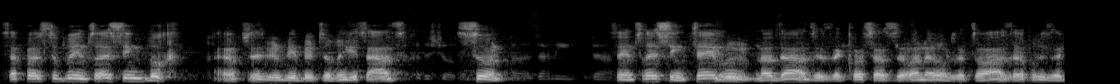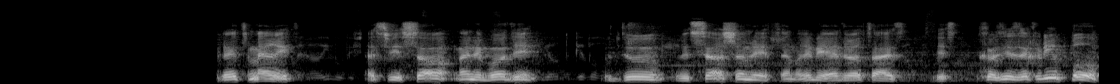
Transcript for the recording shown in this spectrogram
supposed to be interesting book. I hope that we'll be able to bring it out soon. It's an interesting table, no doubt, that the Kosas, the honor of the Torah, therefore is a great merit. As we saw, many body do research on it and really advertise this, because it's a clear proof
